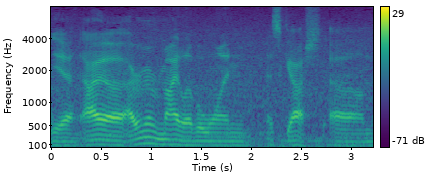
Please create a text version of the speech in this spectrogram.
yeah, I uh, I remember my level one. That's gosh, um,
